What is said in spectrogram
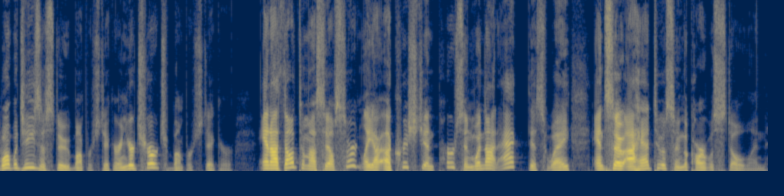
what would Jesus do bumper sticker and your church bumper sticker. And I thought to myself, certainly a, a, Christian person would not act this way. And so I had to assume the car was stolen.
